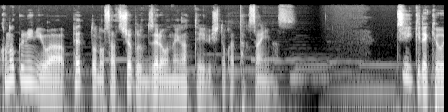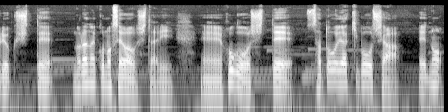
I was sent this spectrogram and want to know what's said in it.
この国にはペットの殺処分ゼロを願っている人がたくさんいます。地域で協力して野良猫の世話をしたり、えー、保護をして里親希望者への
